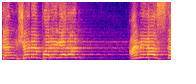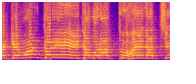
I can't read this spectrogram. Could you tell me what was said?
টেনশনে পড়ে গেলেন। আমি রাস্তা কেমন করে যাব? রাত্র হয়ে যাচ্ছে।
